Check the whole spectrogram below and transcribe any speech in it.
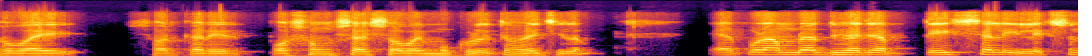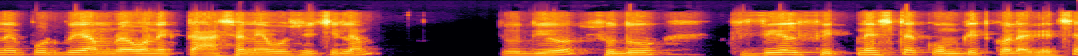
সবাই সরকারের প্রশংসায় সবাই মুখরিত হয়েছিলাম। এরপর আমরা দুই সালে ইলেকশনের পূর্বে আমরা অনেকটা আশা নিয়ে বসেছিলাম। যদিও শুধু ফিজিক্যাল ফিটনেসটা কমপ্লিট করা গেছে,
